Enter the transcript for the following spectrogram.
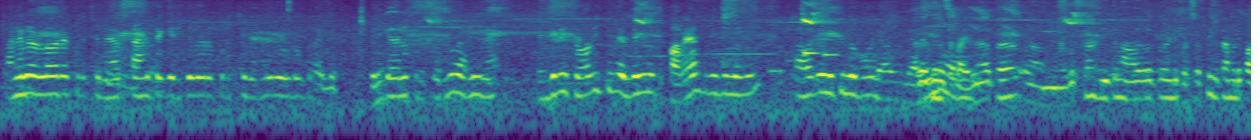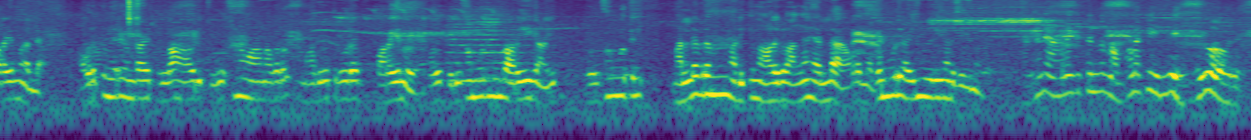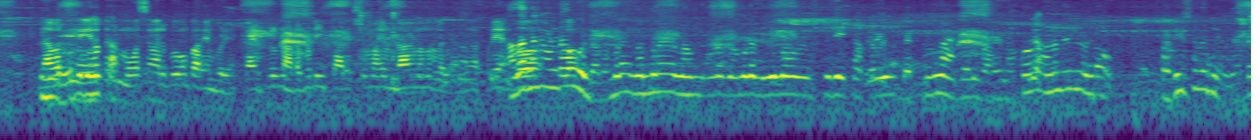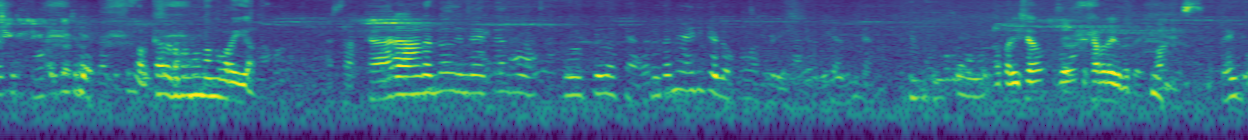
അങ്ങനെയുള്ളവരെ കുറിച്ച് നേർസ്ഥാനത്തേക്ക് ഇരിക്കുന്നവരെ കുറിച്ച് വിവരങ്ങളുണ്ടല്ലേ എനിക്കതിനെ കുറിച്ചൊന്നും അറിയില്ല. എങ്കിലും ചോദിക്കുമ്പോൾ എന്തെങ്കിലും പറയാണ്ടിരിക്കുന്നതും അവഗണിക്കുന്ന പോലെ അതായത് ആവില്ല സാർ, ഇതിനകത്ത് ഉം, നേതൃസ്ഥാനത്തിരിക്കുന്ന ആളുകൾക്ക് വേണ്ടി പ്രശസ്തി കിട്ടാൻ വേണ്ടി പറയുന്നതല്ല. അവർക്ക് നേരെ ഉണ്ടായിട്ടുള്ള ആ ഒരു ചൂഷണമാണ് അവർ മാധ്യമത്തിലൂടെ പറയുന്നത്. അപ്പോൾ പൊതുസമൂഹത്തിൽ നിന്ന് മുമ്പ് അറിയുകയാണ് ഈ പൊതുസമൂഹത്തിൽ നല്ലവരെന്ന് നടിക്കുന്ന ആളുകൾ അങ്ങനെയല്ല. അവരുടെ മുഖം കൂടി അഴിഞ്ഞു വരികയാണ് ചെയ്യുന്നത്. അങ്ങനെയാണെങ്കിൽ തന്നെ നമ്മളൊക്കെ ഇല്ലേ? ഇതും അവർ? നേരിട്ട് മോശം അനുഭവം പറയുമ്പോഴേ കാര്യത്തിൽ നടപടി കാര്യക്ഷമമായി അത്രയും അതങ്ങനെ ഉണ്ടാവുമല്ലോ. നമ്മുടെ നമ്മുടെ നമ്മുടെ നമ്മുടെ നിയമവ്യവസ്ഥിതിയൊക്കെ അത്രയും ബെറ്റർ എല്ലാവരും പറയുന്നത് അപ്പോൾ അങ്ങനെ തന്നെ ഉണ്ടാവും. പ്രതീക്ഷ തന്നെയാണ്. സർക്കാർ ഇടപെടണമെന്ന് പറയുകയാണ് സർക്കാരാണല്ലോ ഇതിന്റെയൊക്കെ നോക്കിയതൊക്കെ. അവർ തന്നെ ആയിരിക്കുമല്ലോ പരീക്ഷ താങ്ക് യു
